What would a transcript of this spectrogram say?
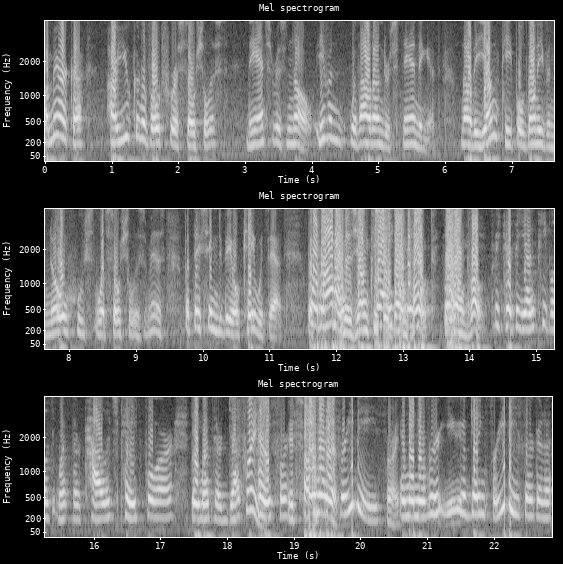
America, are you going to vote for a socialist? The answer is no, even without understanding it. Now, the young people don't even know who, what socialism is, but they seem to be okay with that. The Well, problem is young yeah, people don't vote. They right. don't vote. Because the young people want their college paid for, they want their debts Free. paid for. It sounds They want good. freebies. Right. And whenever you- you're getting freebies, they're gonna,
